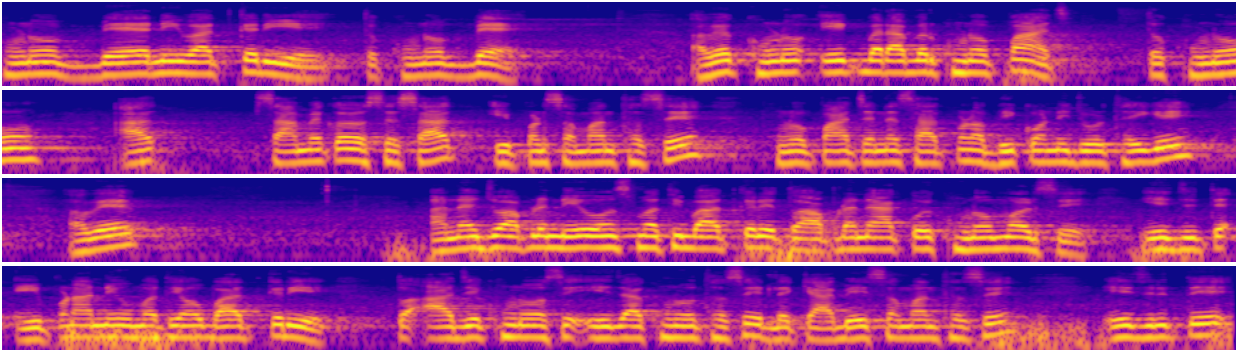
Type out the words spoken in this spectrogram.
ખૂણો બેની વાત કરીએ, તો ખૂણો બે. હવે ખૂણો એક બરાબર ખૂણો પાંચ. તો ખૂણો આ સામે કયો હશે? સાત. એ પણ સમાન થશે. ખૂણો પાંચ અને સાત પણ અભિકોણની જોડ થઈ ગઈ. હવે અને જો આપણે નેવ અંશમાંથી બાદ કરીએ તો આપણને આ કોઈ ખૂણો મળશે. એ જ રીતે એ પણ આ નેવમાંથી હું બાદ કરીએ તો આ જે ખૂણો હશે, એ જ આ ખૂણો થશે, એટલે કે આ બે સમાન થશે. એ જ રીતે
